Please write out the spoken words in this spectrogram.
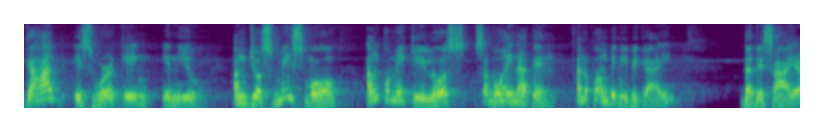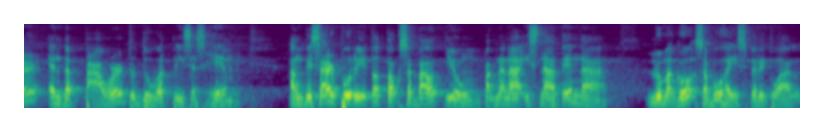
God is working in you. Ang Diyos mismo ang kumikilos sa buhay natin. Ano po ang binibigay? The desire and the power to do what pleases Him. Ang desire po rito talks about yung pagnanais natin na lumago sa buhay espiritual.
